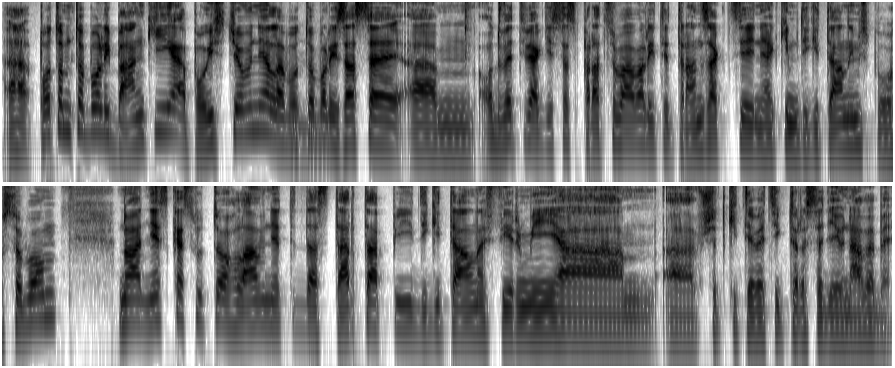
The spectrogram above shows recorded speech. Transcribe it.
A potom to boli banky a poisťovne, lebo to mhm. boli zase um, odvetvia, kde sa spracovávali tie transakcie nejakým digitálnym spôsobom. No a dneska sú to hlavne teda startupy, digitálne firmy a, a všetky tie veci, ktoré sa dejú na webe.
